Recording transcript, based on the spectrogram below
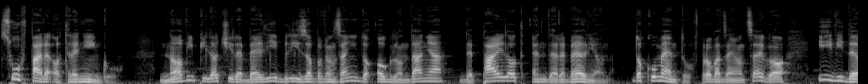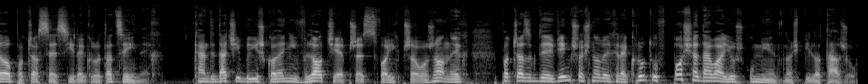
Słów parę o treningu. Nowi piloci rebelii byli zobowiązani do oglądania The Pilot and the Rebellion, dokumentu wprowadzającego i wideo podczas sesji rekrutacyjnych. Kandydaci byli szkoleni w locie przez swoich przełożonych, podczas gdy większość nowych rekrutów posiadała już umiejętność pilotażu.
